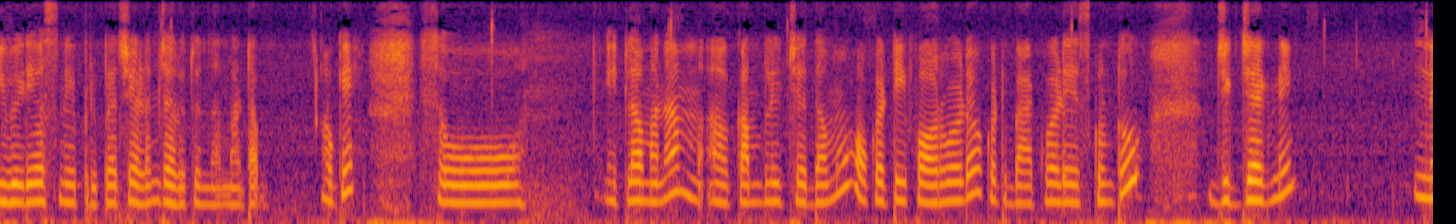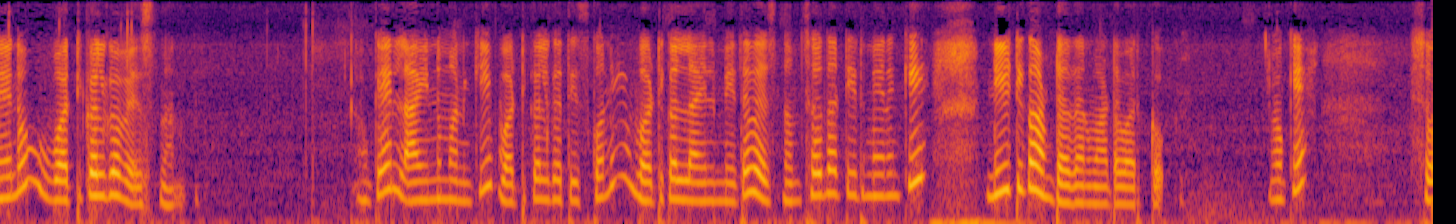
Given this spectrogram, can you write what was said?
ఈ వీడియోస్ని ప్రిపేర్ చేయడం జరుగుతుందన్నమాట. ఓకే? సో ఇట్లా మనం కంప్లీట్ చేద్దాము. ఒకటి ఫార్వర్డ్ ఒకటి బ్యాక్వర్డ్ వేసుకుంటూ జిగ్జాగ్ని నేను వర్టికల్గా వేస్తున్నాను. ఓకే లైన్ మనకి వర్టికల్గా తీసుకొని వర్టికల్ లైన్ మీద వేస్తున్నాం. సో దట్ ఇది మనకి నీట్గా ఉంటుంది అనమాట వర్క్. ఓకే సో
